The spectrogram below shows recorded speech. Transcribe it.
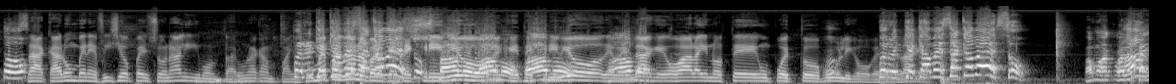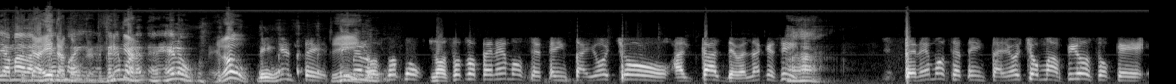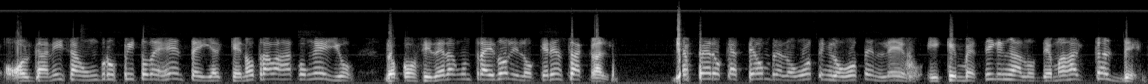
tú sacar un beneficio personal y montar una campaña. Pero Tú me que pero el te cabeza. escribió, Vamos, vamos, el que te vamos, escribió, de vamos. verdad que ojalá y no esté en un puesto público. porque Pero es que cabeza, cabeza. Vamos a coger Ah. esta llamada. Ahí está, tenemos ahí, hello. Hello. Mi gente, Sí. Nosotros, nosotros tenemos 78 alcaldes, ¿verdad que sí? Ajá. Tenemos 78 mafiosos que organizan un grupito de gente y el que no trabaja con ellos lo consideran un traidor y lo quieren sacar. Yo espero que a este hombre lo voten y lo voten lejos y que investiguen a los demás alcaldes,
